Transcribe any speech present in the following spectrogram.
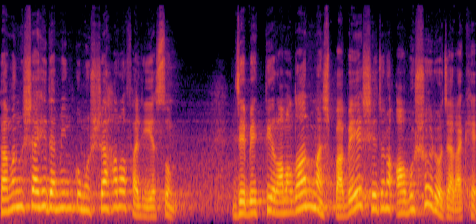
ফামাং শাহিদ আমিন কুমুর শাহরফ আলিয়াসুম যে ব্যক্তি রমাদান মাস পাবে, সে যেন অবশ্যই রোজা রাখে।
